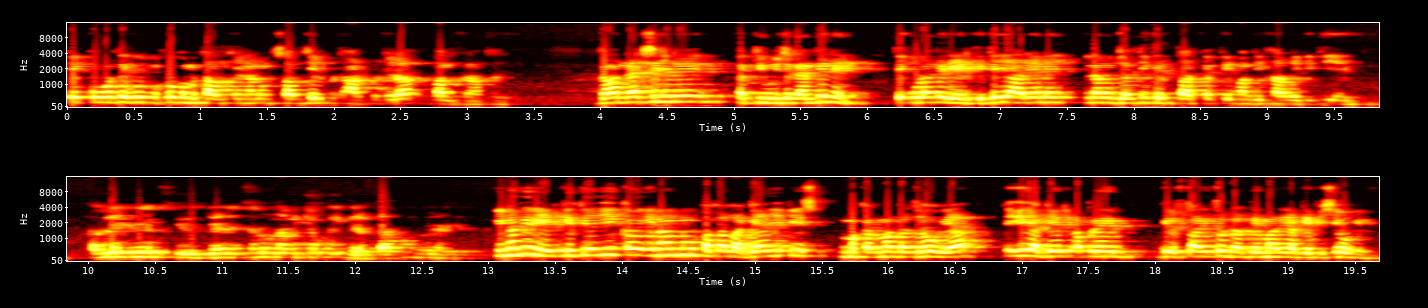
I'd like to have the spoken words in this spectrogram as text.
ਤੇ ਕੋਰਟ ਦੇ ਹੁਕਮ ਮੁਤਾਬਕ ਇਹਨਾਂ ਨੂੰ ਸਬ ਜੇਲ੍ਹ ਪਠਾਨਕੋਟ ਜਿਹੜਾ ਬੰਦ ਕਰਾਤਾ ਜੀ ਗਾਂ ਨੈਕਸਟ ਜਿਹੜੇ ਅਕਿਊਜ਼ਡ ਰਹਿੰਦੇ ਨੇ ਤੇ ਉਹਨਾਂ ਤੇ ਰੇਡ ਕੀਤੇ ਜਾ ਰਹੇ ਨੇ ਇਹਨਾਂ ਨੂੰ ਜਲਦੀ ਗ੍ਰਿਫਤਾਰ ਕਰਕੇ ਬੰਦੀ ਕਾਰਵਾਈ ਕੀਤੀ ਜਾਏਗੀ। ਅਗਲੇ ਜਿਹੜੇ accused ਹੈ ਸਰ ਉਹਨਾਂ ਵਿੱਚੋਂ ਕੋਈ ਗ੍ਰਿਫਤਾਰ ਨਹੀਂ ਹੋਇਆ ਜੀ? ਇਹਨਾਂ ਦੇ ਰੇਡ ਕੀਤੇ ਜੀ ਇਹਨਾਂ ਨੂੰ ਪਤਾ ਲੱਗ ਗਿਆ ਜੀ ਕਿ ਮੁਕੱਦਮਾ ਦਰਜ ਹੋ ਗਿਆ ਤੇ ਇਹ ਅੱਗੇ ਆਪਣੇ ਗ੍ਰਿਫਤਾਰੀ ਤੋਂ ਡਰਦੇ ਮਾਰੇ ਅੱਗੇ ਪਿੱਛੇ ਹੋ ਗਏ ਨੇ।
